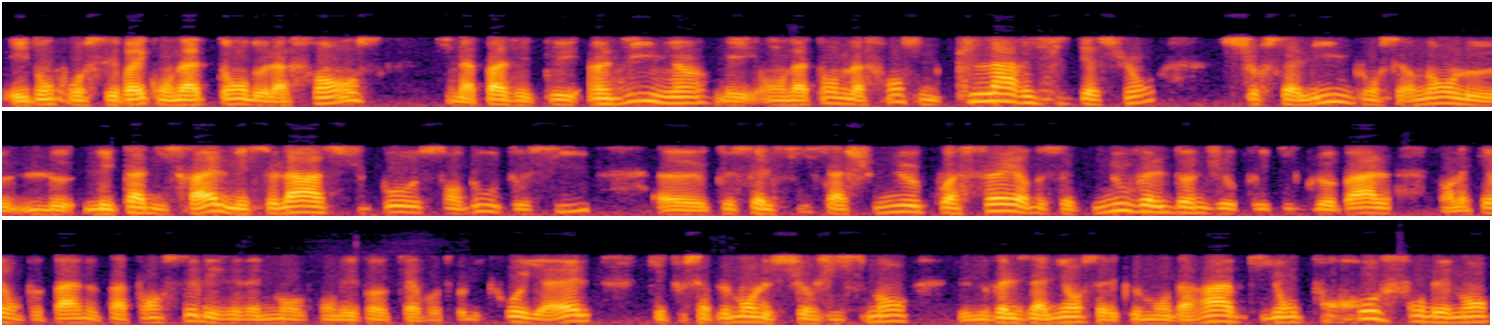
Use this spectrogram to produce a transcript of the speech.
Et donc, c'est vrai qu'on attend de la France qui n'a pas été indigne, hein, mais on attend de la France une clarification sur sa ligne concernant l'État d'Israël, mais cela suppose sans doute aussi euh, que celle-ci sache mieux quoi faire de cette nouvelle donne géopolitique globale dans laquelle on ne peut pas ne pas penser les événements qu'on évoque à votre micro, Yael, qui est tout simplement le surgissement de nouvelles alliances avec le monde arabe qui ont profondément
